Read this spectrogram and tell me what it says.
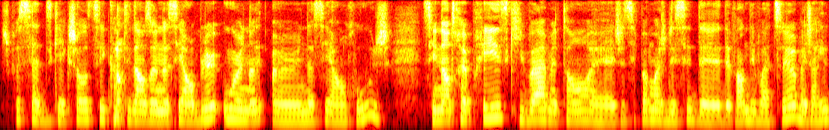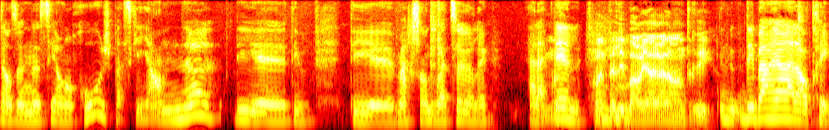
Je sais pas si ça dit quelque chose, tu sais, quand tu es dans un océan bleu ou un, un océan rouge, c'est une entreprise qui va, mettons, euh, je sais pas, moi je décide de, de vendre des voitures, mais j'arrive dans un océan rouge parce qu'il y en a des, euh, des, des, marchands de voitures, là, à l'appel. Ce qu'on appelle les barrières à l'entrée. Des barrières à l'entrée,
